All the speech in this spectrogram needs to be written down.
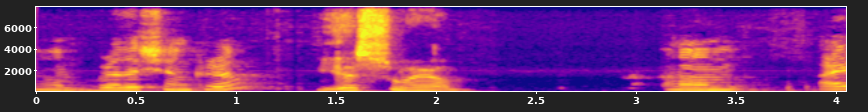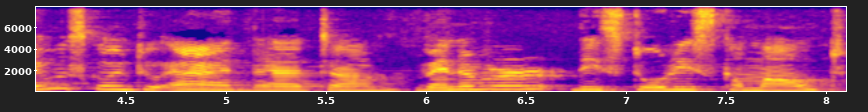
Um, Brother Shankara? Yes, ma'am. Um, I was going to add that um, whenever these stories come out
